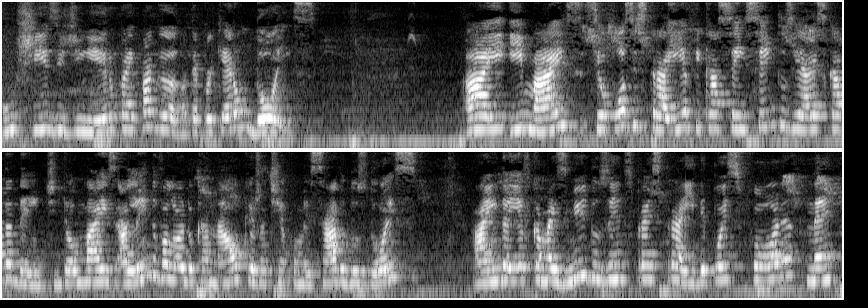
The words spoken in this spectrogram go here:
um, um X de dinheiro para ir pagando, até porque eram dois. Aí, e mais, se eu fosse extrair, ia ficar 600 reais cada dente. Então, mais, além do valor do canal, que eu já tinha começado, dos dois, ainda ia ficar mais 1.200 para extrair. Depois, fora, né,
